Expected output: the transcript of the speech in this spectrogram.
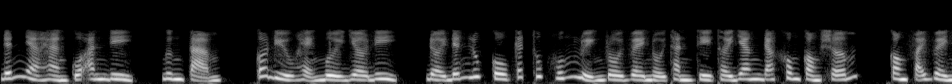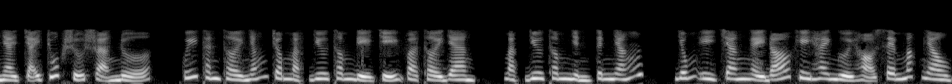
đến nhà hàng của anh đi, ngưng tạm, có điều hẹn 10 giờ đi, đợi đến lúc cô kết thúc huấn luyện rồi về nội thành thì thời gian đã không còn sớm, còn phải về nhà chải chuốt sửa soạn nữa. Quý Thanh Thời nhắn cho Mạc Dư Thâm địa chỉ và thời gian, Mạc Dư Thâm nhìn tin nhắn, giống y chang ngày đó khi hai người họ xem mắt nhau,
